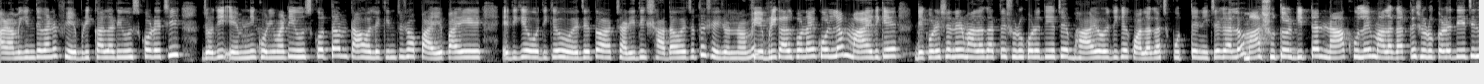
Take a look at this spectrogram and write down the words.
আর আমি কিন্তু এখানে ফেব্রিক কালার ইউজ করেছি। যদি এমনি খড়িমাটি ইউজ করতাম, তাহলে কিন্তু সব পায়ে পায়ে এদিকে ওদিকে হয়ে যেত আর চারিদিক সাদা হয়ে যেত, সেই জন্য আমি ফেব্রিক আলপনাই করলাম। মা এদিকে ডেকোরেশনের মালা গাঁথতে শুরু করে দিয়েছে। ভাই ওইদিকে কলা গাছ পুঁততে নিচে গেল। মা সুতোর গিটটা না খুলে মালা গাঁথতে শুরু করে দিয়েছিল,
